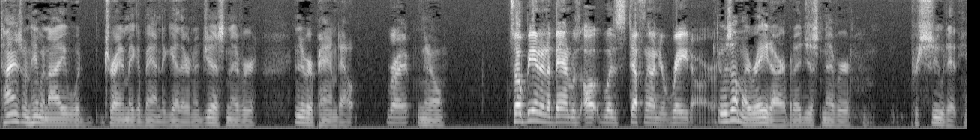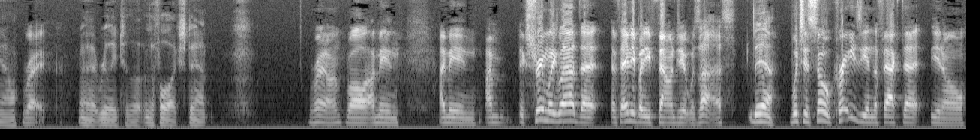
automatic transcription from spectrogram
times when him and I would try and make a band together, and it just never it never panned out. right. You know, So being in a band was all, was definitely on your radar. it was on my radar, but I just never pursued it. You know, Right. uh, really to the the full extent. Right on. Well, I mean, I mean, I'm extremely glad that if anybody found you, it was us. Yeah. Which is so crazy in the fact that you know,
